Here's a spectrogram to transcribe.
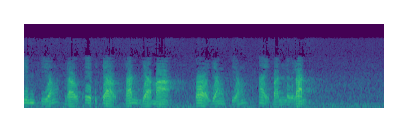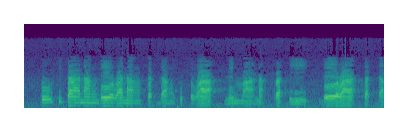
ยินเสียงเราเทพเจ้าชั้นยามา ก็ยังเสียงให้บันเลอลั่นปุสิตานังเดวานังสัตดังสุตวา นิมมานะรตีเดวาสัตดะ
